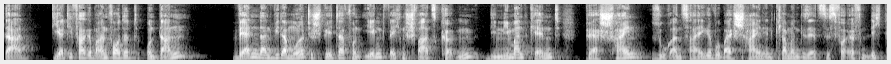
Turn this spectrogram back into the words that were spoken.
da, die hat die Frage beantwortet und dann werden dann wieder Monate später von irgendwelchen Schwarzköppen, die niemand kennt, per Scheinsuchanzeige, wobei Schein in Klammern gesetzt ist, veröffentlicht,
